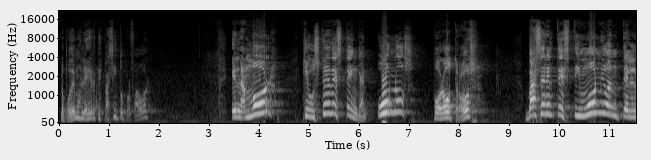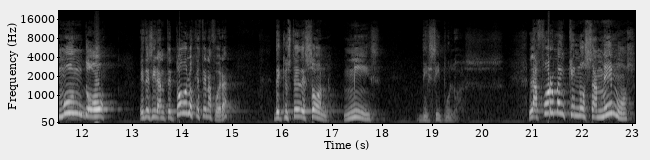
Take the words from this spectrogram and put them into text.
¿lo podemos leer despacito, por favor? El amor que ustedes tengan unos por otros va a ser el testimonio ante el mundo, es decir, ante todos los que estén afuera, de que ustedes son mis discípulos. La forma en que nos amemos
